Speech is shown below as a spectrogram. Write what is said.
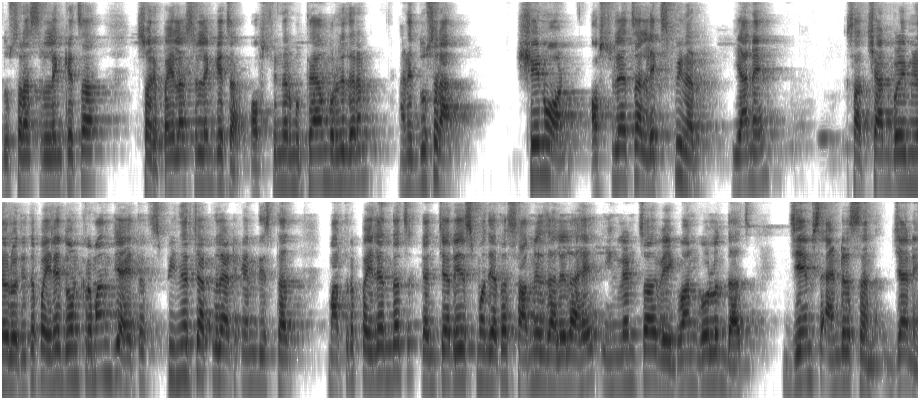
दुसरा श्रीलंकेचा सॉरी पहिला श्रीलंकेचा ऑफ स्पिनर मुथया मुरलीधरन आणि दुसरा शेन ऑस्ट्रेलियाचा लेग स्पिनर याने सातशे आठ बळी मिळवली होती. तर पहिले दोन क्रमांक जे आहेत ते स्पिनरचे आपल्याला या ठिकाणी दिसतात. मात्र पहिल्यांदाच त्यांच्या रेसमध्ये आता सामील झालेला आहे इंग्लंडचा वेगवान गोलंदाज जेम्स अँडरसन ज्याने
